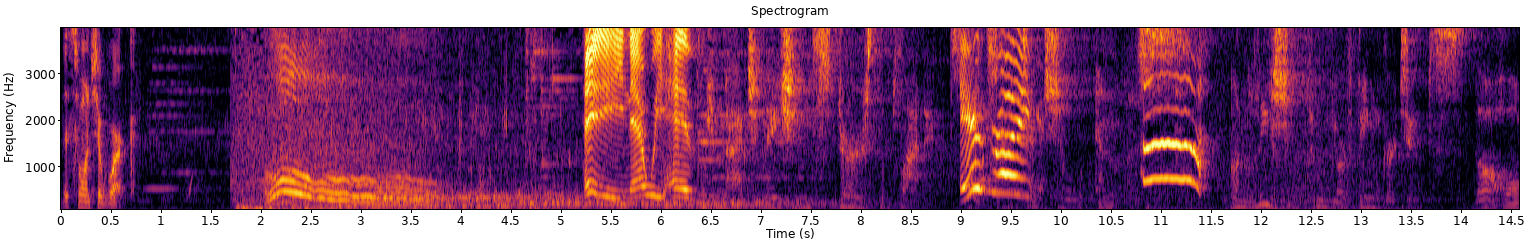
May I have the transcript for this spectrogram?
This one should work. Ooh. Hey, now we have Imagination stirs the planet. Air Its drying. Potential endless. Ah! Unleash it through your fingertips. The whole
